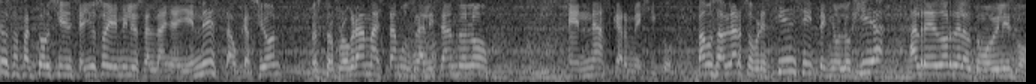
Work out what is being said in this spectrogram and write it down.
Bienvenidos a Factor Ciencia. Yo soy Emilio Saldaña y en esta ocasión nuestro programa estamos realizándolo en NASCAR México. Vamos a hablar sobre ciencia y tecnología alrededor del automovilismo.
